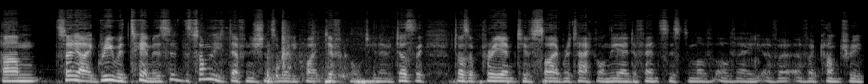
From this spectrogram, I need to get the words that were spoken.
Um, so yeah, I agree with Tim. It's, some of these definitions are really quite difficult. You know, does the does a preemptive cyber attack on the air defence system of, of, a, of, a, of a country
